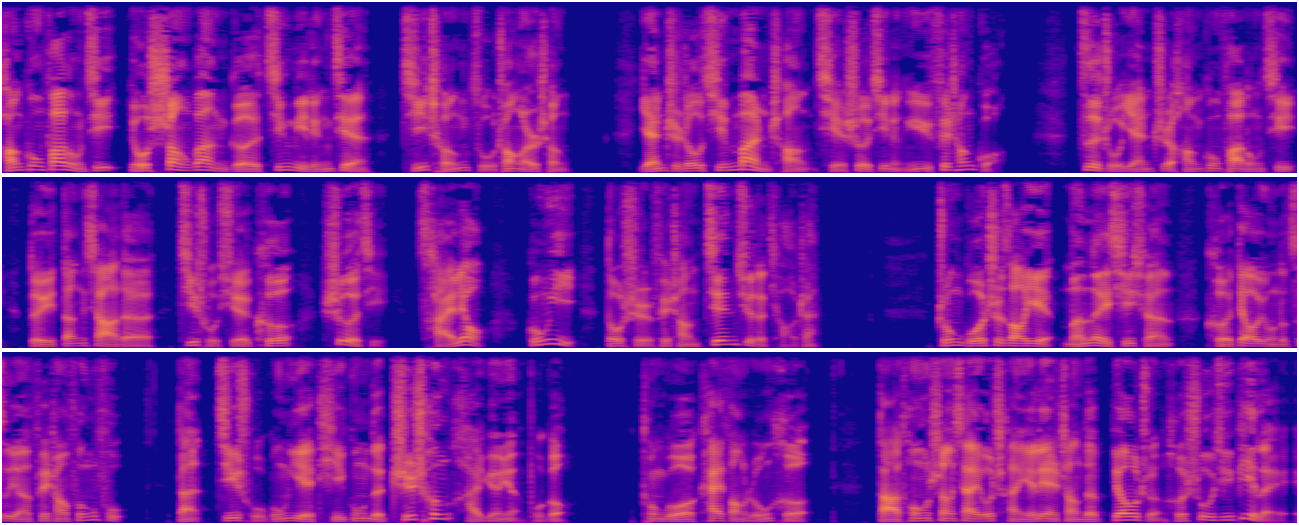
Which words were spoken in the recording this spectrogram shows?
航空发动机由上万个精密零件集成组装而成，研制周期漫长且涉及领域非常广。自主研制航空发动机对当下的基础学科、设计、材料。工艺都是非常艰巨的挑战。中国制造业门类齐全，可调用的资源非常丰富，但基础工业提供的支撑还远远不够。通过开放融合，打通上下游产业链上的标准和数据壁垒，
